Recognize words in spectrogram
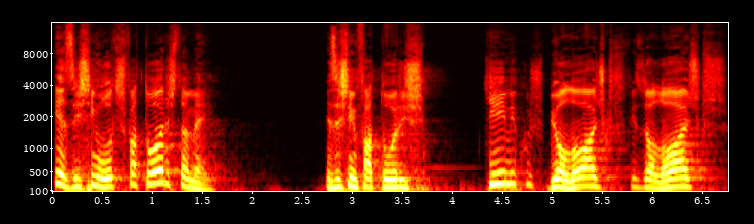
Existem outros fatores também. Existem fatores químicos, biológicos, fisiológicos,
